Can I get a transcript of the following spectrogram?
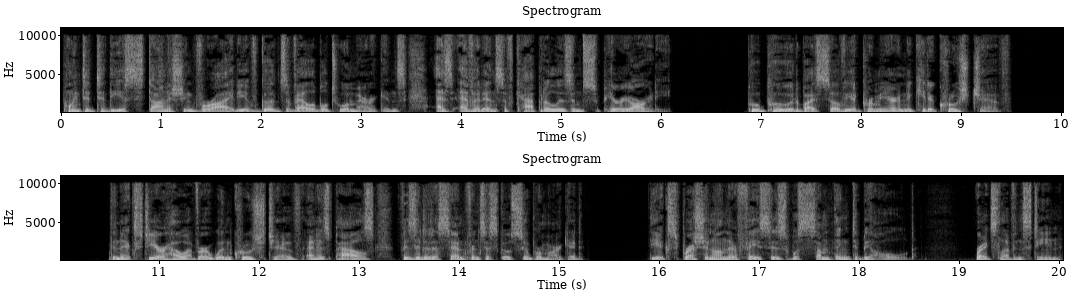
pointed to the astonishing variety of goods available to Americans as evidence of capitalism's superiority, pooh poohed by Soviet Premier Nikita Khrushchev. The next year, however, when Khrushchev and his pals visited a San Francisco supermarket, the expression on their faces was something to behold, writes Levenstein,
